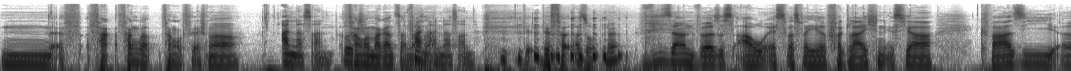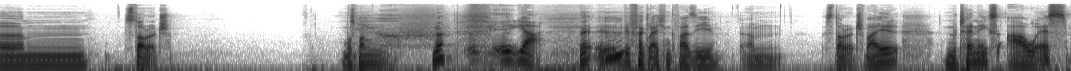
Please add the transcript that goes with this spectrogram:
fa- fangen wir, fangen wir vielleicht mal, Anders an. Gut. fangen wir mal ganz anders Fang an. anders an. wir, wir, also ne, Visan versus AOS, was wir hier vergleichen, ist ja quasi ähm, Storage. Muss man, ne? Äh, ja. ne äh, Wir vergleichen quasi ähm, Storage, weil Nutanix AOS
